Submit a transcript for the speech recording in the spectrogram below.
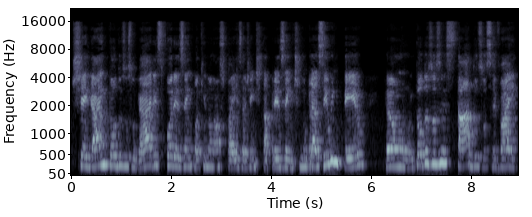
chegar em todos os lugares. Por exemplo, aqui no nosso país, a gente está presente no Brasil inteiro. Então, em todos os estados, você vai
